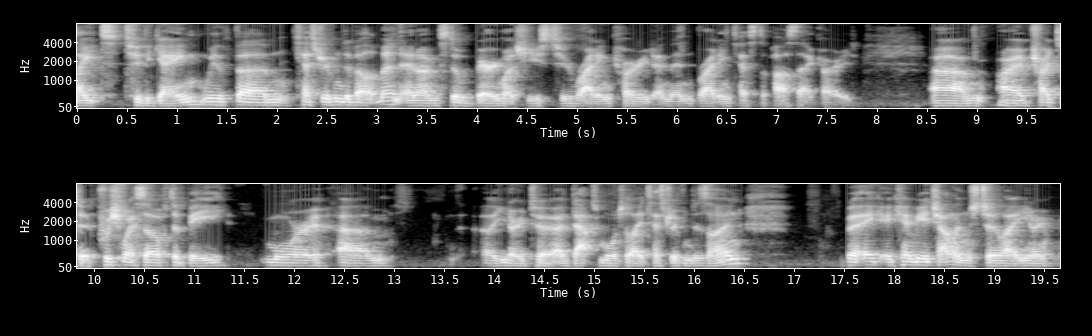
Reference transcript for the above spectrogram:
late to the game with um, test driven development, and I'm still very much used to writing code and then writing tests to pass that code. Um, I've tried to push myself to be more, um, uh, you know, to adapt more to like test driven design. But it, it can be a challenge to like, you know,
